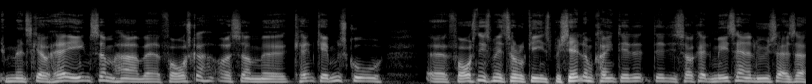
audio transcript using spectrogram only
Jamen, man skal jo have en, som har været forsker, og som øh, kan gennemskue øh, forskningsmetodologien, specielt omkring det, det de såkaldte metaanalyser, altså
